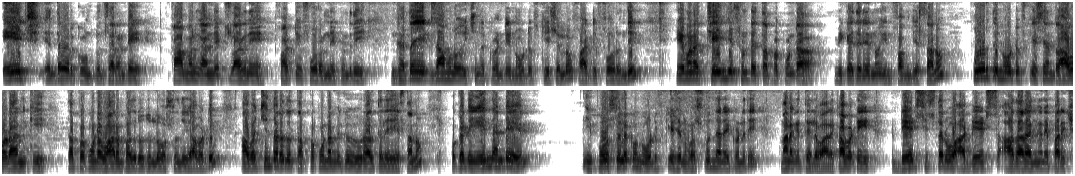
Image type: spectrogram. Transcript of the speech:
ఏజ్ ఎంతవరకు ఉంటుంది సార్? అంటే కామన్గా అన్నిట్లాగానే ఫార్టీ ఫోర్ అనేటువంటిది. గత ఎగ్జామ్లో ఇచ్చినటువంటి నోటిఫికేషన్లో ఫార్టీ ఫోర్ ఉంది. ఏమైనా చేంజెస్ ఉంటే తప్పకుండా మీకైతే నేను ఇన్ఫామ్ చేస్తాను. పూర్తి నోటిఫికేషన్ రావడానికి తప్పకుండా వారం పది రోజుల్లో వస్తుంది కాబట్టి ఆ వచ్చిన తర్వాత తప్పకుండా మీకు వివరాలు తెలియజేస్తాను. ఒకటి ఏంటంటే ఈ పోస్టులకు నోటిఫికేషన్ వస్తుంది అనేటువంటిది మనకి తెలియాలి కాబట్టి డేట్స్ ఇస్తారు. ఆ డేట్స్ ఆధారంగానే పరీక్ష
